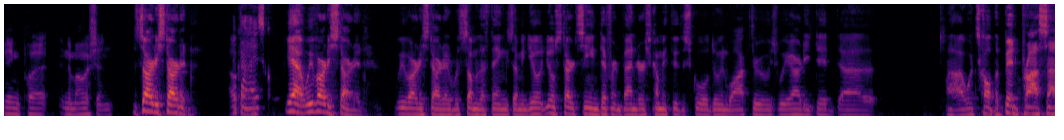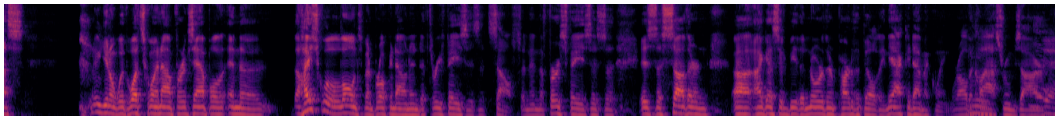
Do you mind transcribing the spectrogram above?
being put into motion? It's already started. At the high school. Yeah, we've already started. We've already started with some of the things. I mean, you'll you'll start seeing different vendors coming through the school doing walkthroughs. We already did uh, uh, what's called the bid process. You know, with what's going on, for example, in the the high school alone's been broken down into three phases itself, and in the first phase is the is the southern, uh, I guess it'd be the northern part of the building, the academic wing, where all the Mhm. classrooms are, Yeah.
